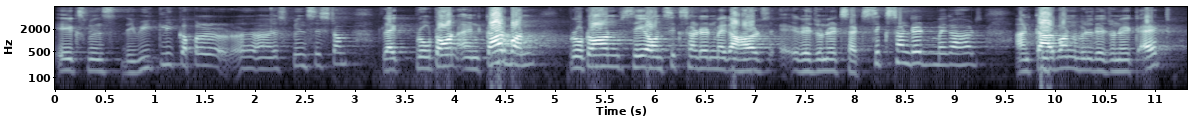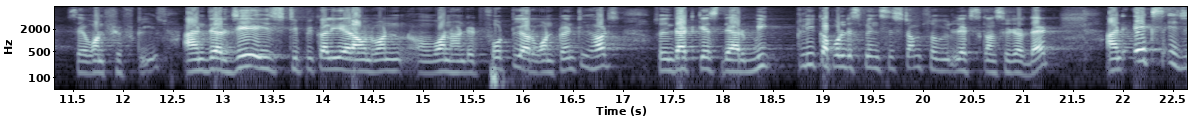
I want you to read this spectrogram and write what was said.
X means the weakly coupled uh, spin system. Like proton and carbon proton say on 600 megahertz resonates at 600 megahertz and carbon will resonate at say 150 and their J is typically around 1, uh, 140 or 120 hertz. So, in that case they are weakly coupled spin system. So, let us consider that and X is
